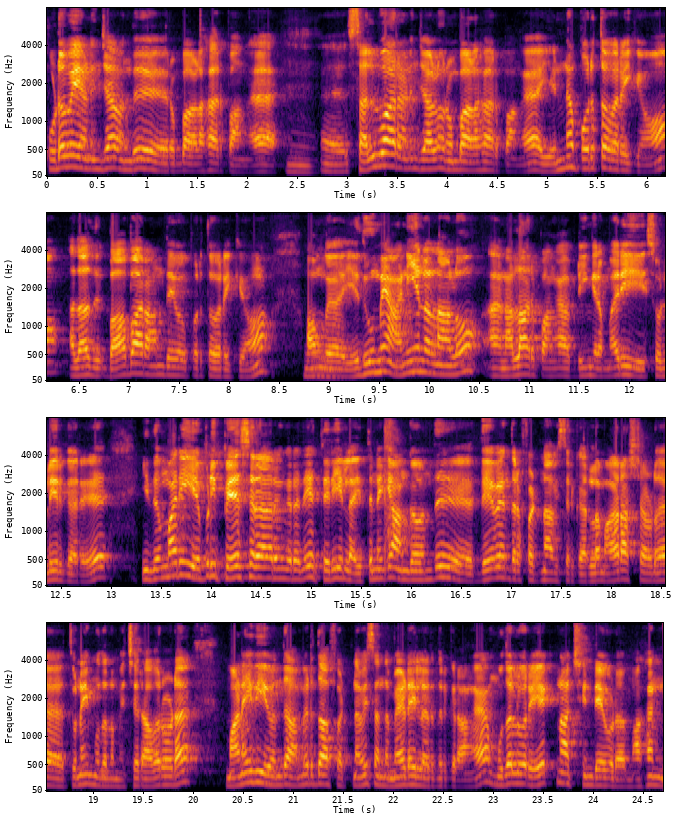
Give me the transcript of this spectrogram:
புடவை அணிஞ்சா வந்து ரொம்ப அழகா இருப்பாங்க. சல்வார் அணிஞ்சாலும் ரொம்ப அழகா இருப்பாங்க. என்னை பொறுத்த வரைக்கும் அதாவது பாபா ராம்தேவை பொறுத்த வரைக்கும் அவங்க எதுவுமே அணியலைனாலும் அஹ், நல்லா இருப்பாங்க அப்படிங்கிற மாதிரி சொல்லியிருக்காரு. இது மாதிரி எப்படி பேசுறாருங்கிறதே தெரியல. இத்தனைக்கும் அங்க வந்து தேவேந்திர ஃபட்னாவிஸ் இருக்காருல்ல மகாராஷ்டிராவோட துணை முதலமைச்சர். அவரோட மனைவி வந்து அமிர்தா ஃபட்னவிஸ் அந்த மேடையில இருந்திருக்கிறாங்க. முதல்வர் ஏக்நாத் ஷிண்டேவோட மகன்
